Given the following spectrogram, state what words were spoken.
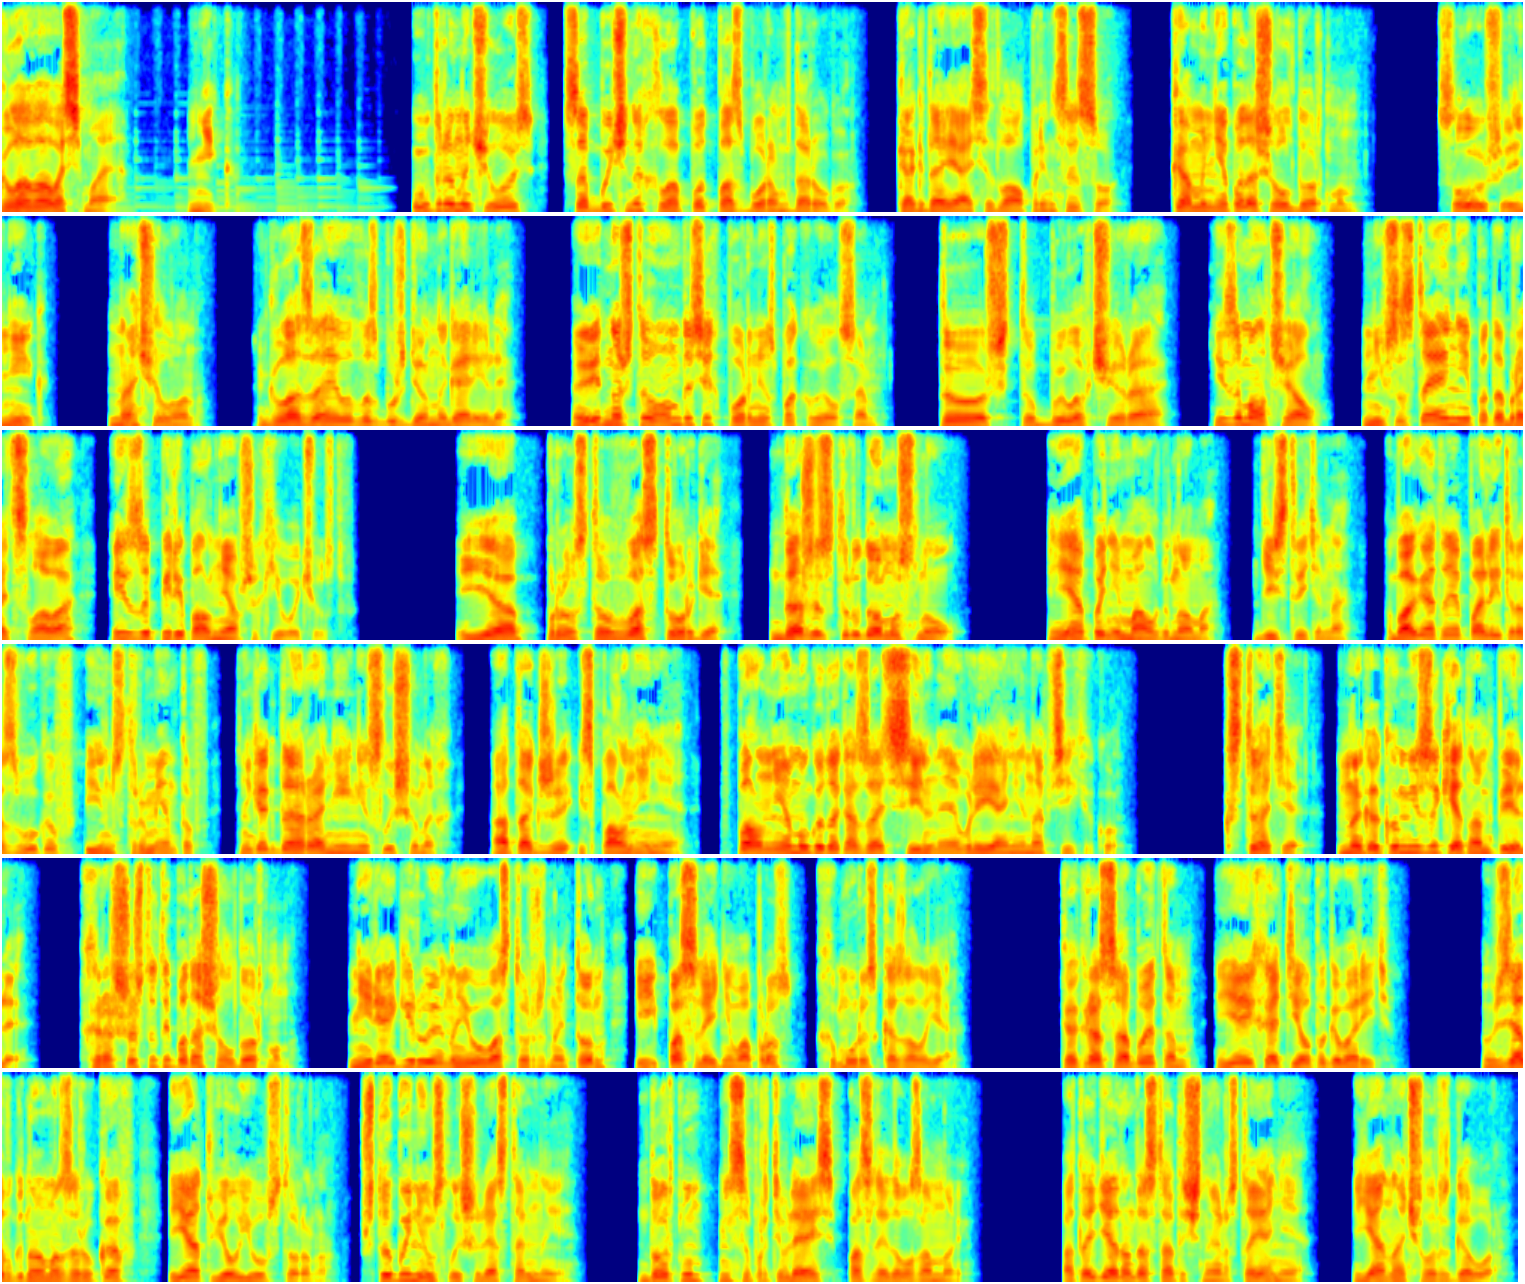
Глава 8. Ник. Утро началось с обычных хлопот по сборам в дорогу. Когда я оседлал принцессу, ко мне подошел Дортман. «Слушай, Ник», — начал он. Глаза его возбужденно горели. Видно, что он до сих пор не успокоился. То, что было вчера, и замолчал, не в состоянии подобрать слова из-за переполнявших его чувств. Я просто в восторге, даже с трудом уснул. Я понимал гнома. Действительно, богатая палитра звуков и инструментов, никогда ранее не слышанных, а также исполнение, вполне могут оказать сильное влияние на психику. Кстати, на каком языке там пели? Хорошо, что ты подошел, Дортман. Не реагируя на его восторженный тон и последний вопрос, хмуро сказал я. Как раз об этом я и хотел поговорить. Взяв гнома за рукав, я отвел его в сторону, чтобы не услышали остальные. Дортмунд, не сопротивляясь, последовал за мной. Отойдя на достаточное расстояние, я начал разговор.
